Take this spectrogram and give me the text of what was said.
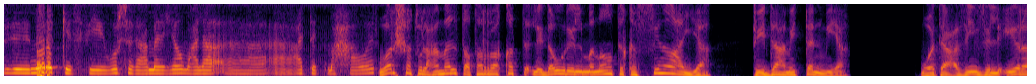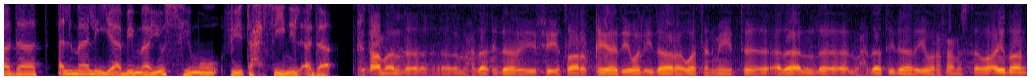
نركز في ورشة العمل اليوم على آه، عدة محاور. ورشة العمل تطرقت لدور المناطق الصناعية في دعم التنمية. وتعزيز الإيرادات المالية بما يسهم في تحسين الأداء. تعمل الوحدات الإدارية في إطار القيادة والإدارة وتنمية أداء الوحدات الإدارية ورفع مستوى أيضا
